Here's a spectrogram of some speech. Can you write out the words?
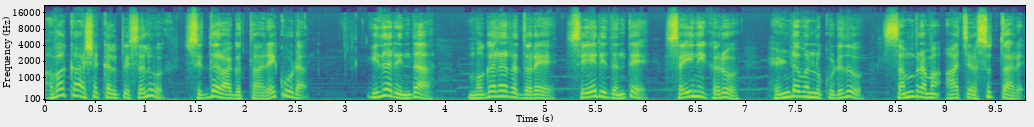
ಅವಕಾಶ ಕಲ್ಪಿಸಲು ಸಿದ್ಧರಾಗುತ್ತಾರೆ ಕೂಡ. ಇದರಿಂದ ಮೊಘಲರ ದೊರೆ ಸೇರಿದಂತೆ ಸೈನಿಕರು ಹೆಂಡವನ್ನು ಕುಡಿದು ಸಂಭ್ರಮ ಆಚರಿಸುತ್ತಾರೆ.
